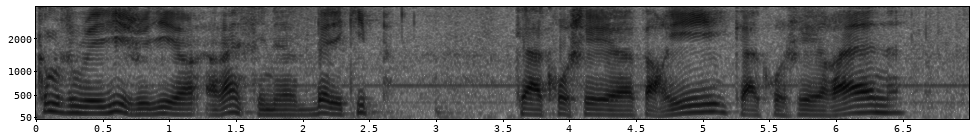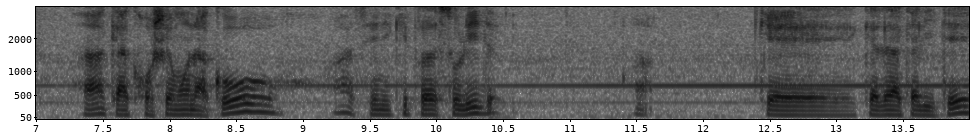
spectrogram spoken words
comme je vous l'ai dit, je dis Reims c'est une belle équipe qui a accroché euh, Paris, qui a accroché Rennes, hein, qui a accroché Monaco. c'est une équipe euh, solide, qui, qui a de la qualité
